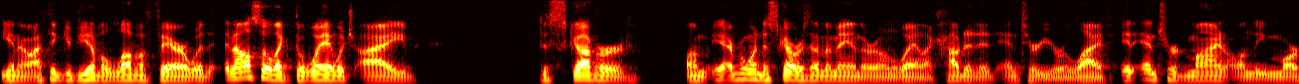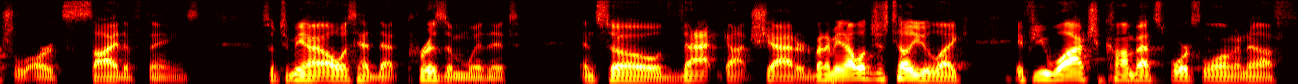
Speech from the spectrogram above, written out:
you know, I think if you have a love affair with, and also like the way in which I discovered um, everyone discovers MMA in their own way. Like, how did it enter your life? It entered mine on the martial arts side of things. So to me, I always had that prism with it. And so that got shattered. But I mean, I will just tell you, like, if you watch combat sports long enough,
